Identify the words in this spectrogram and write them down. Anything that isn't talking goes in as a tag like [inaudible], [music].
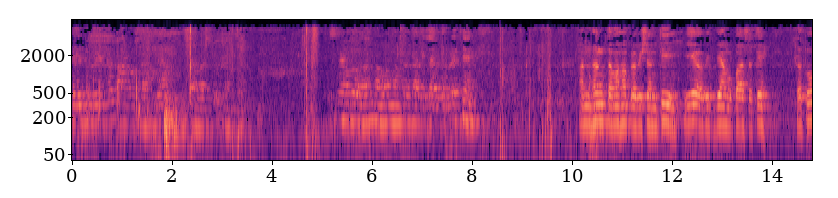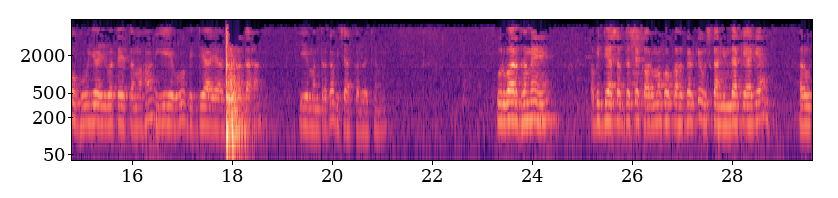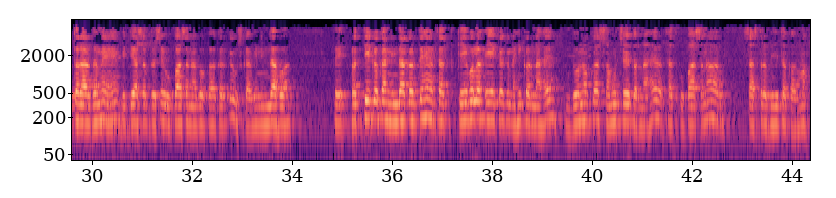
अंधं तमह प्रविशंति ये अविद्याम उपासते। ततो भूय युवते तमह ये वो विद्याया ये मंत्र का विचार कर रहे थे हम। पूर्वार्ध में अविद्या शब्द से कर्म को कह करके उसका निंदा किया गया। और उत्तरार्ध में विद्या शब्द से उपासना को कह करके उसका भी निंदा हुआ। तो प्रत्येक का निंदा करते हैं, अर्थात केवल एक एक नहीं करना है, दोनों का समुच्चय करना है, अर्थात उपासना और शास्त्र विहित कर्म।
